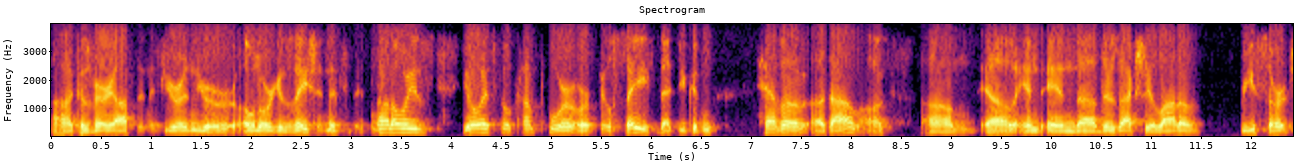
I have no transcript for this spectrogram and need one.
Because uh, very often, if you're in your own organization, it's, it's not always you don't always feel comfortable or, or feel safe that you can have a, a dialogue. Um, uh, and and uh, there's actually a lot of research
